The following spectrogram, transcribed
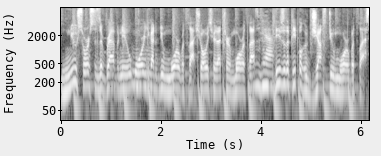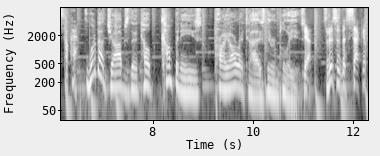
new sources of revenue mm-hmm. or you got to do more with less. You always hear that term more with less. Yeah. These are the people who just do more with less. Okay. What about jobs that help companies prioritize their employees? Yeah. So this is the second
